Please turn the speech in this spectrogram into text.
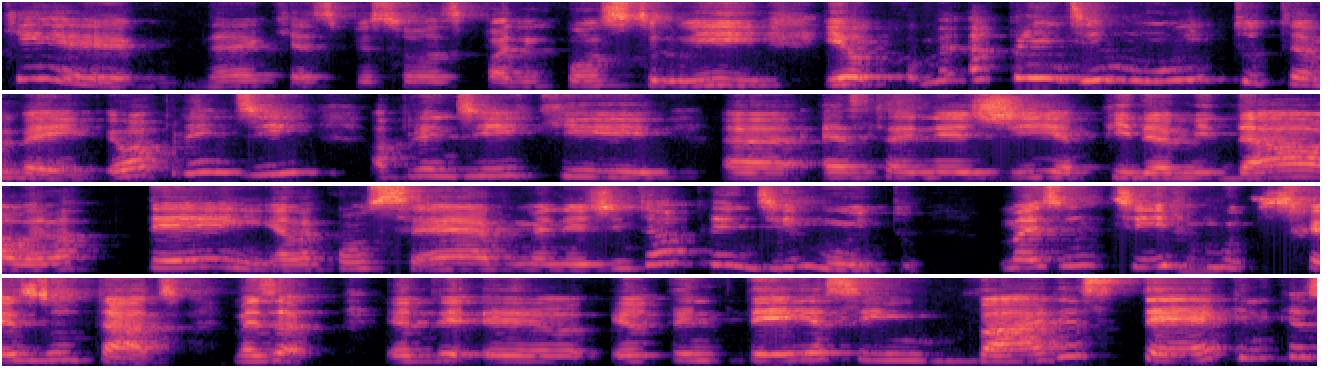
que, né, que as pessoas podem construir. Eu aprendi muito também. Eu aprendi, aprendi que uh, essa energia piramidal, ela tem, ela conserva uma energia. Então, eu aprendi muito mas não tive muitos resultados. Mas eu, eu, eu, tentei assim várias técnicas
